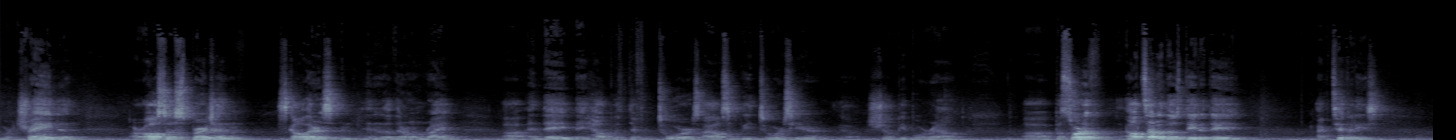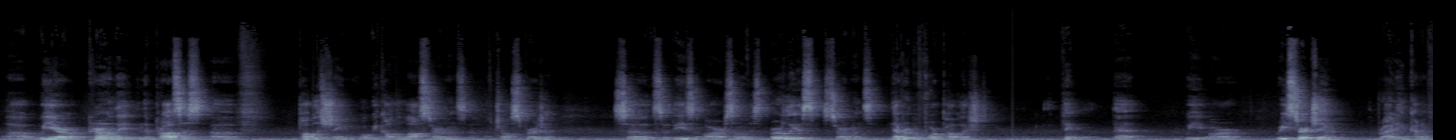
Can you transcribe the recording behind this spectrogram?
who are trained and are also Spurgeon scholars in, in their own right, uh, and they, they help with different tours. I also lead tours here, you know, show people around. Uh, but sort of outside of those day-to-day activities, uh, we are currently in the process of publishing what we call the Lost Sermons of Charles Spurgeon. So, so these are some of his earliest sermons, never before published. I think that we are researching, writing kind of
